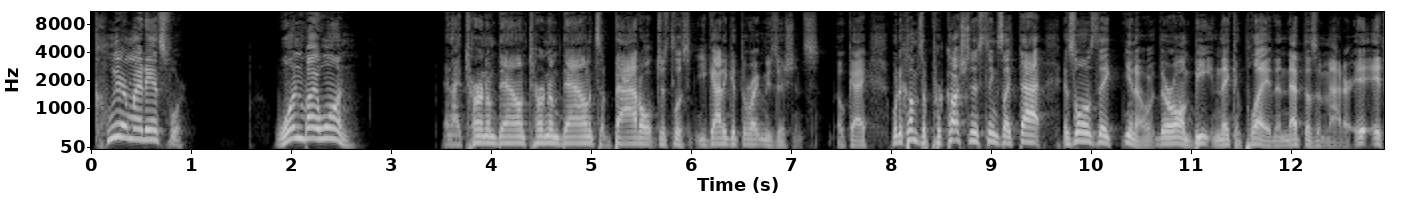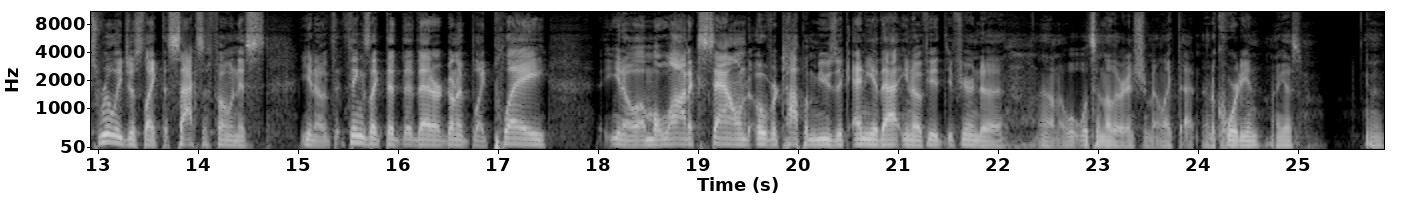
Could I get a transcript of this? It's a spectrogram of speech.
clear my dance floor, one by one. And I turn them down, turn them down. It's a battle. Just listen, you got to get the right musicians. Okay. When it comes to percussionists, things like that, as long as they, you know, they're on beat and they can play, then that doesn't matter. It, it's really just like the saxophonists, you know, th- things like that, that that are going to like play, you know, a melodic sound over top of music. Any of that, you know, if you if you're into, I don't know, what's another instrument like that? An accordion, I guess. You know,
